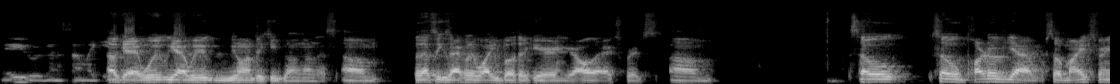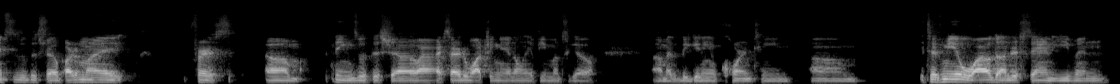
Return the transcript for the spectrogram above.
maybe we're gonna sound like Okay, we yeah we we don't have to keep going on this. Um, but that's exactly why you both are here. And you're all our experts. Um, so so part of yeah, so my experiences with the show, part of my first um things with the show, I started watching it only a few months ago. Um, at the beginning of quarantine. Um, it took me a while to understand even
